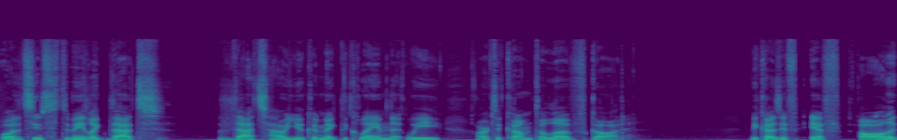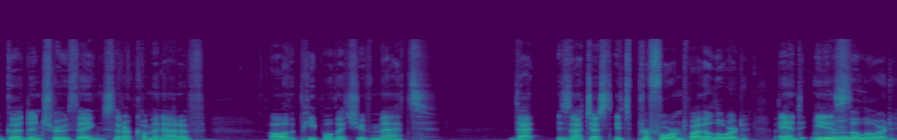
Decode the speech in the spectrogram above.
Well, it seems to me like that's that's how you can make the claim that we are to come to love God. Because if if all the good and true things that are coming out of all the people that you've met, that is not just it's performed by the Lord and mm-hmm. is the Lord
